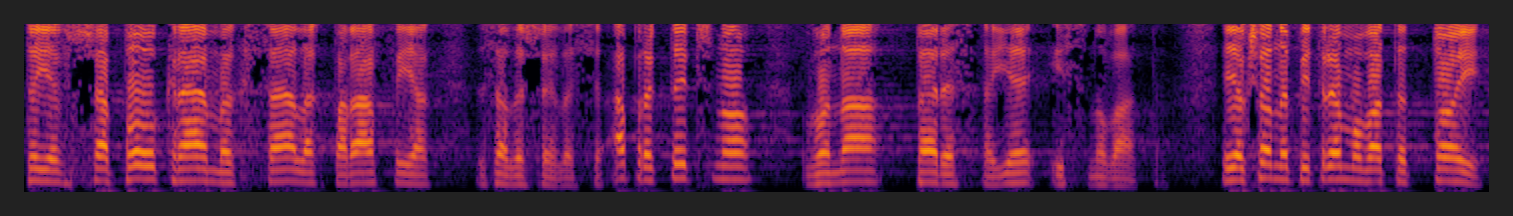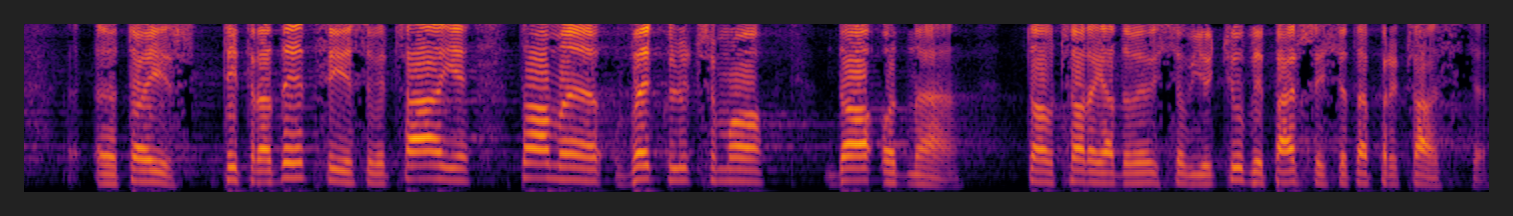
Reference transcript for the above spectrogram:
то є ще по окремих селах, парафіях залишилася. А практично вона перестає існувати. І якщо не підтримувати той, той ті традиції, звичаї, то ми виключимо до одне. То вчора я дивився в Ютубі перше святе причастя.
